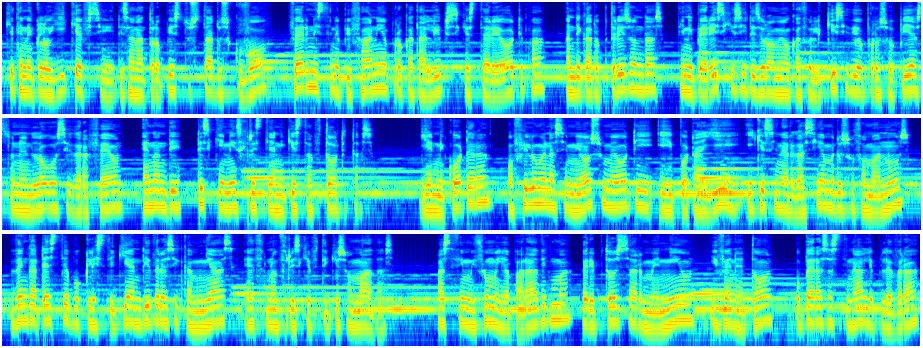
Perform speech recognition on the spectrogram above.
και την εκλογήκευση της ανατροπής του status quo φέρνει στην επιφάνεια προκαταλήψεις και στερεότυπα, αντικατοπτρίζοντας την υπερίσχυση της ρωμαιοκαθολικής ιδιοπροσωπείας των εν λόγω συγγραφέων έναντι της κοινής χριστιανικής ταυτότητας. Γενικότερα, οφείλουμε να σημειώσουμε ότι η υποταγή ή και συνεργασία με τους Οθωμανούς δεν κατέστη αποκλειστική αντίδραση καμιάς έθνο-θρησκευτική ομάδας, Α θυμηθούμε για παράδειγμα περιπτώσεις Αρμενίων ή Βενετών που πέρασαν στην άλλη πλευρά,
